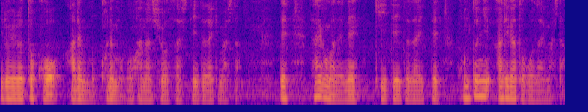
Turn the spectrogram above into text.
いろいろとこう、あれもこれもお話をさせていただきました。で、最後までね、聞いていただいて、本当にありがとうございました。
